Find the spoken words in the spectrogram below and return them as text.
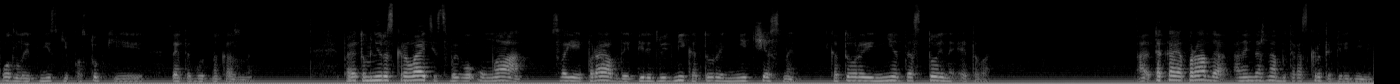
подлые, низкие поступки и за это будут наказаны. Поэтому не раскрывайте своего ума, своей правды перед людьми, которые нечестны, которые недостойны этого. А такая правда, она не должна быть раскрыта перед ними.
